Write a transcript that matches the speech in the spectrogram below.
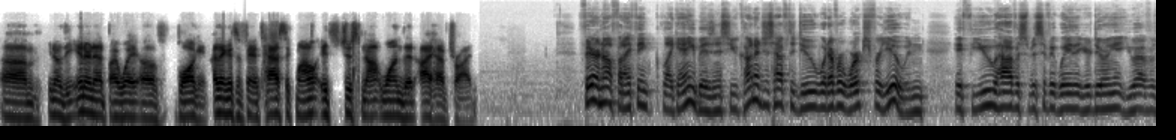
um, you know the internet by way of blogging. I think it's a fantastic model. It's just not one that i have tried. Fair enough and i think like any business you kind of just have to do whatever works for you and if you have a specific way that you're doing it you have a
